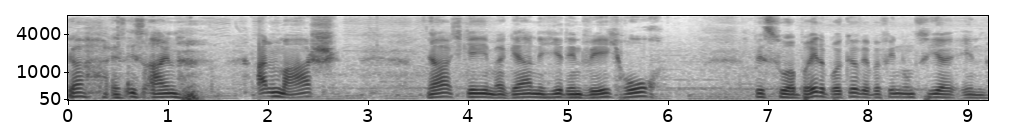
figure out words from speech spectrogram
Ja, es ist ein Anmarsch ja, ich gehe immer gerne hier den Weg hoch bis zur Bredebrücke. Wir befinden uns hier in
